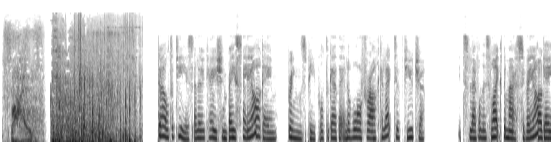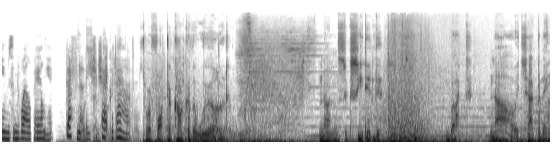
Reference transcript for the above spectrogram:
Five. Delta T is a location-based AR game, brings people together in a war for our collective future. Its level is like the massive AR games and well beyond it. Definitely should check it out. Battles were fought to conquer the world. None succeeded. But now it's happening.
